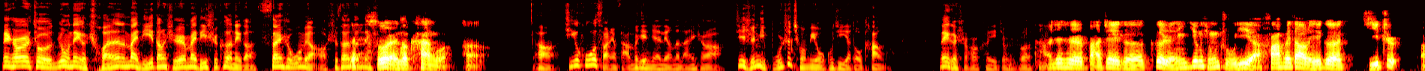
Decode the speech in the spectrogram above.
那时候就用那个传麦迪，当时麦迪时刻那个三十五秒十三分那，个，所有人都看过啊。啊，几乎反映咱们这年龄的男生啊，即使你不是球迷，我估计也都看过。那个时候可以就是说，啊，就是把这个个人英雄主义啊发挥到了一个极致啊。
